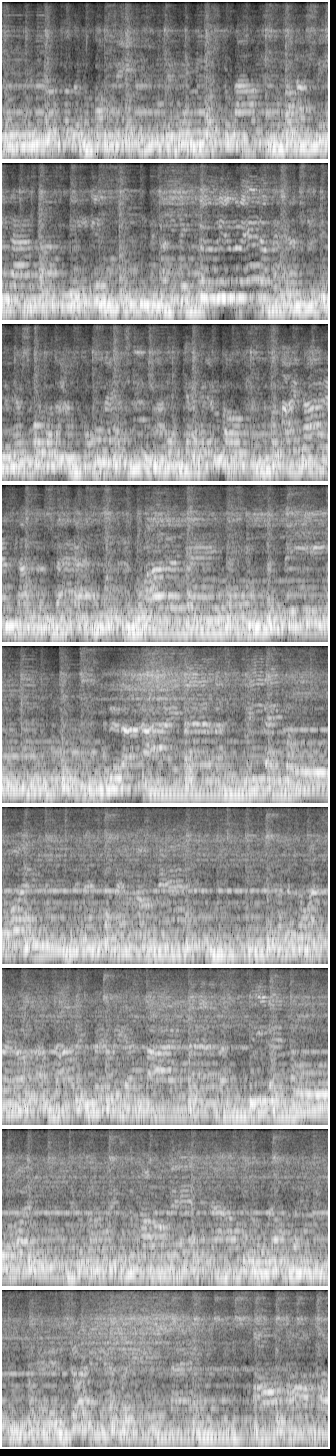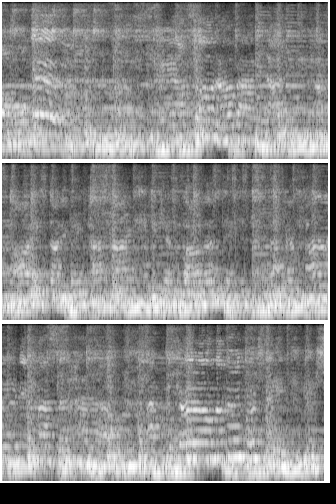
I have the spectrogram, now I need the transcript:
Turning around to the football team Getting pushed around When I see that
